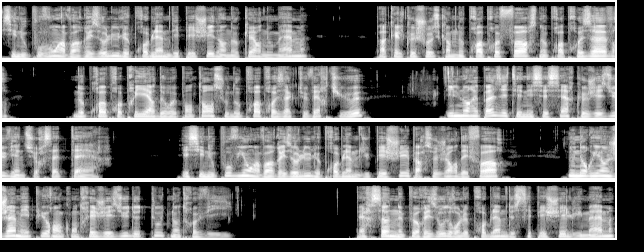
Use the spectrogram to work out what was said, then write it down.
Si nous pouvons avoir résolu le problème des péchés dans nos cœurs nous-mêmes, par quelque chose comme nos propres forces, nos propres œuvres, nos propres prières de repentance ou nos propres actes vertueux, il n'aurait pas été nécessaire que Jésus vienne sur cette terre. Et si nous pouvions avoir résolu le problème du péché par ce genre d'effort, nous n'aurions jamais pu rencontrer Jésus de toute notre vie. Personne ne peut résoudre le problème de ses péchés lui-même,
